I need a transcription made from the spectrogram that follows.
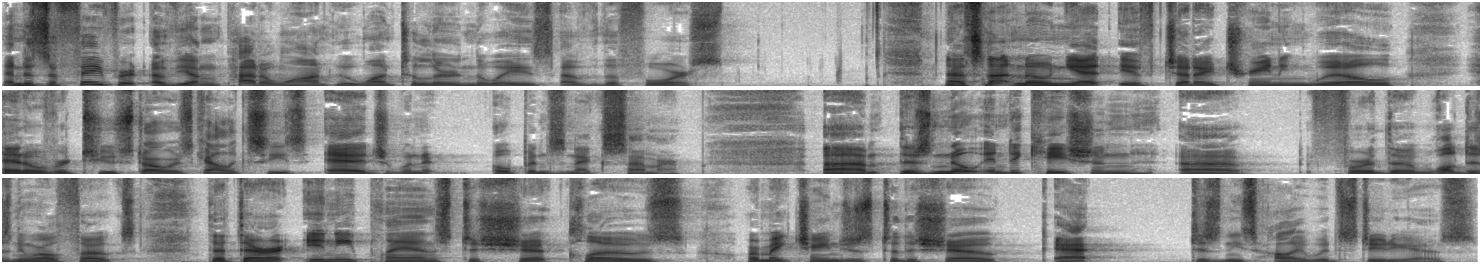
and is a favorite of young Padawan who want to learn the ways of the Force. Now, it's not known yet if Jedi Training will head over to Star Wars Galaxy's Edge when it opens next summer. Um, there's no indication uh, for the Walt Disney World folks that there are any plans to sh- close or make changes to the show at Disney's Hollywood studios.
